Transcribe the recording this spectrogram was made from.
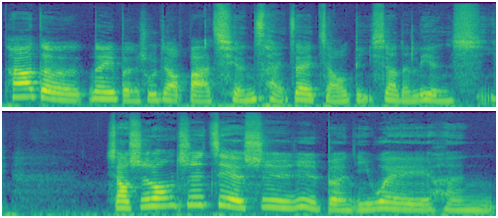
他的那一本书叫《把钱踩在脚底下的练习》。小石龙之介是日本一位很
